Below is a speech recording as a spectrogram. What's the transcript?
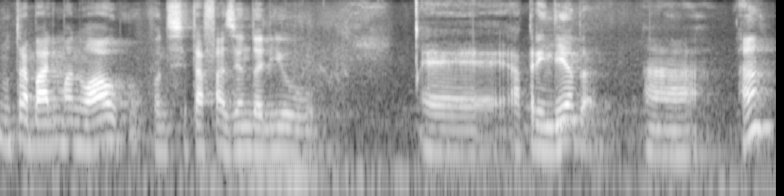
no trabalho manual, quando você está fazendo ali o... É, aprendendo a... a hã?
